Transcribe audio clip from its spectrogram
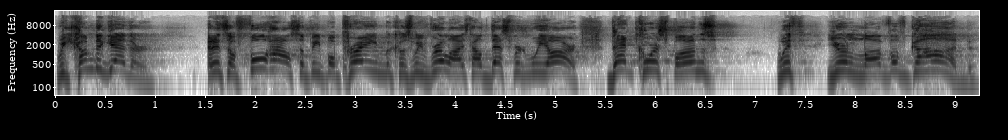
We come together and it's a full house of people praying because we've realized how desperate we are. That corresponds with your love of God.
